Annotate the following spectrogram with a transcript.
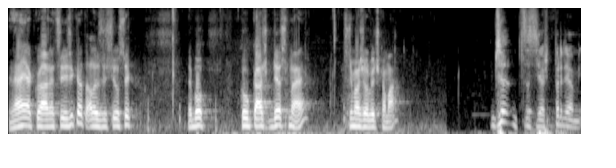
Ne, jako já nechci říkat, ale zjistil jsi, nebo koukáš, kde jsme? S těma želvičkama? Co si až prdami?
